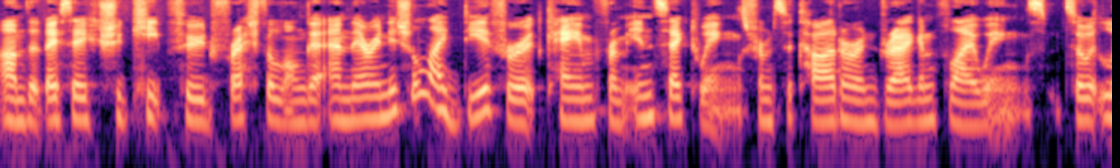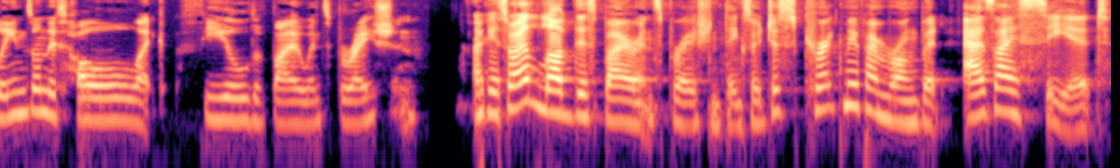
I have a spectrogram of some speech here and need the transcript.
um, that they say should keep food fresh for longer. And their initial idea for it came from insect wings, from cicada and dragonfly wings. So it leans on this whole like field of bioinspiration. Okay, so I love this bio inspiration thing. So just correct me if I'm wrong, but as I see it,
